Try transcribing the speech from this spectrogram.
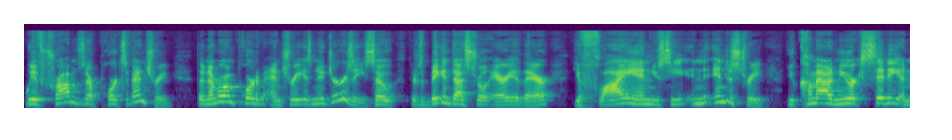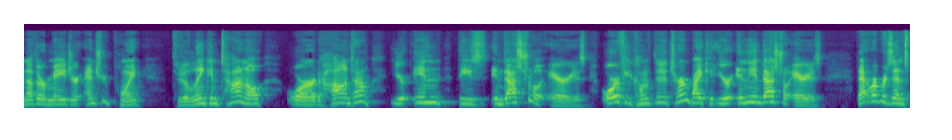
we have problems with our ports of entry. The number one port of entry is New Jersey. So there's a big industrial area there. You fly in, you see in industry. You come out of New York City, another major entry point through the Lincoln Tunnel or the Holland Tunnel. You're in these industrial areas. Or if you come through the turnpike, you're in the industrial areas. That represents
